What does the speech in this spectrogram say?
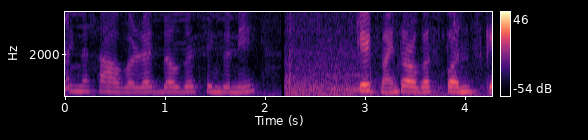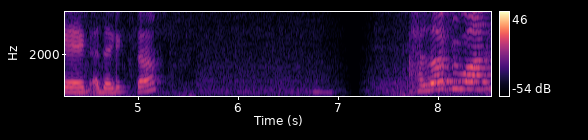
ꯁꯤꯡꯅ ꯁꯥꯕ ꯔꯦꯗ ꯚꯦꯜꯚꯦꯠꯁꯤꯡꯗꯨꯅꯤ ꯀꯦꯛ ꯁꯨꯃꯥꯏꯅ ꯇꯧꯔꯒ ꯁ꯭ꯄꯟꯁ ꯀꯦꯛ ꯑꯗꯒꯤ हेलो एवरीवन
